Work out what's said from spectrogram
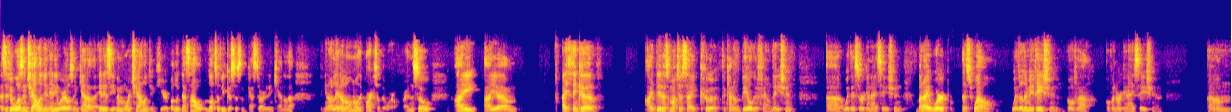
as if it wasn't challenging anywhere else in canada it is even more challenging here. But look that's how lots of ecosystems get started in canada you know let alone other parts of the world right? And so I I um I think uh, I did as much as I could to kind of build a foundation uh, with this organization, but I work as well with a limitation of a of an organization um,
